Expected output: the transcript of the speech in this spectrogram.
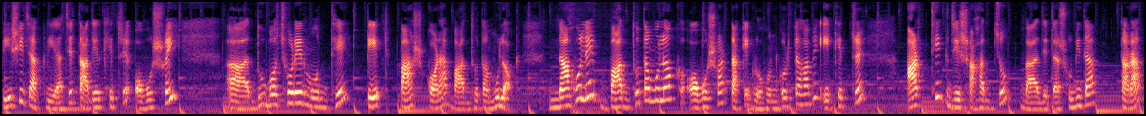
বেশি চাকরি আছে, তাদের ক্ষেত্রে অবশ্যই দু বছরের মধ্যে টেট পাশ করা বাধ্যতামূলক। না হলে বাধ্যতামূলক অবসর তাকে গ্রহণ করতে হবে। এক্ষেত্রে আর্থিক যে সাহায্য বা যেটা সুবিধা তারা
